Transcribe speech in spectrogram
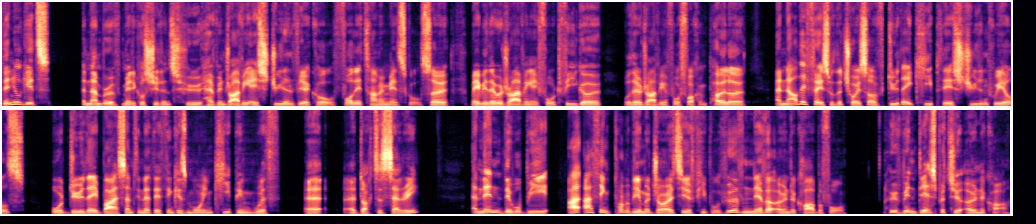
Then you'll get a number of medical students who have been driving a student vehicle for their time in med school. So maybe they were driving a Ford Figo or they were driving a Volkswagen Polo and now they're faced with the choice of do they keep their student wheels or do they buy something that they think is more in keeping with a, a doctor's salary? And then there will be, I, I think, probably a majority of people who have never owned a car before, who have been desperate to own a car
